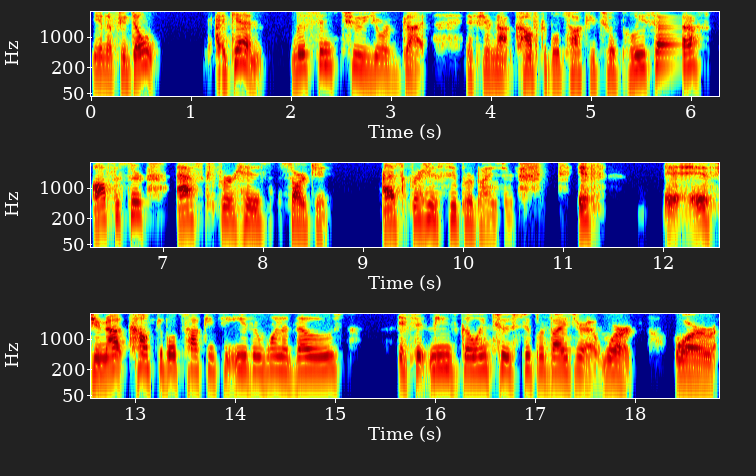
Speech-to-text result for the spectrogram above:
you know if you don't again listen to your gut if you're not comfortable talking to a police officer ask for his sergeant ask for his supervisor if if you're not comfortable talking to either one of those if it means going to a supervisor at work or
